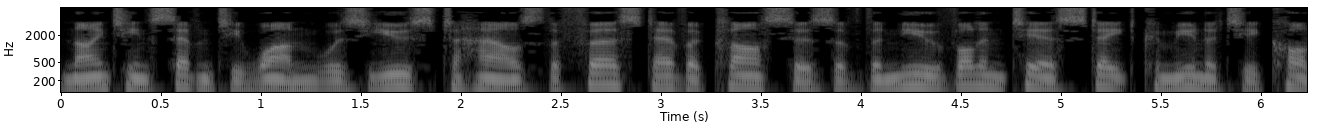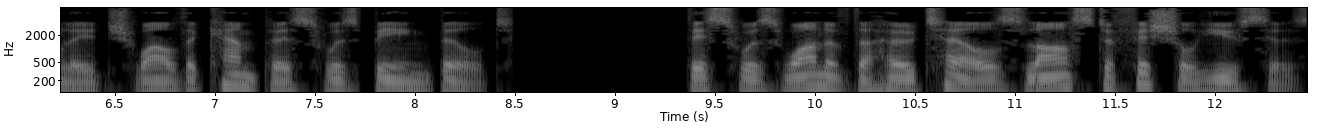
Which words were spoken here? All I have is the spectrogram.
1971 was used to house the first ever classes of the new Volunteer State Community College while the campus was being built. This was one of the hotel's last official uses.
